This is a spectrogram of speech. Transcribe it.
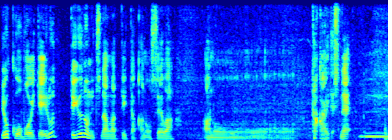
よく覚えているっていうのにつながっていった可能性は、あのー高いですね。うん。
